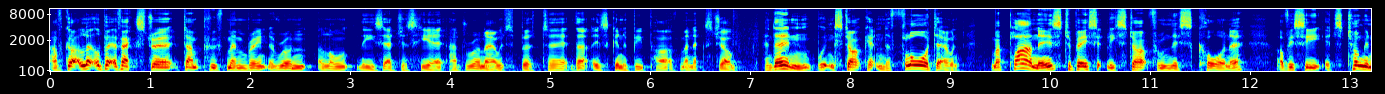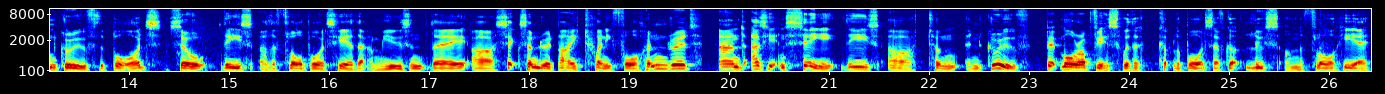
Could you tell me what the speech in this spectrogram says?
I've got a little bit of extra damp-proof membrane to run along these edges here. I'd run out, but uh, that is going to be part of my next job. And then we can start getting the floor down. My plan is to basically start from this corner. Obviously it's tongue and groove, the boards. So these are the floorboards here that I'm using. They are 600 by 2400. And as you can see, these are tongue and groove. Bit more obvious with a couple of boards I've got loose on the floor here.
